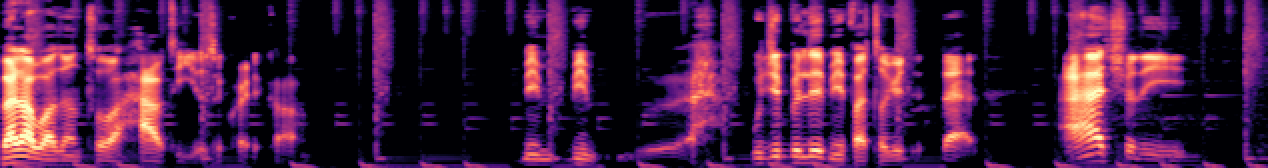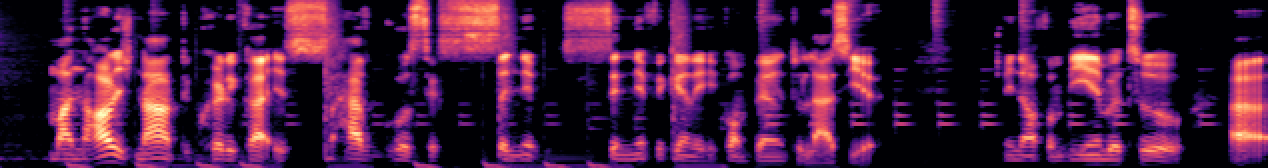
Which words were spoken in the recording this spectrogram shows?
But I wasn't taught how to use a credit card. Be, be, would you believe me if I told you that I actually my knowledge now of the credit card is have grown significantly compared to last year. You know, from being able to uh,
